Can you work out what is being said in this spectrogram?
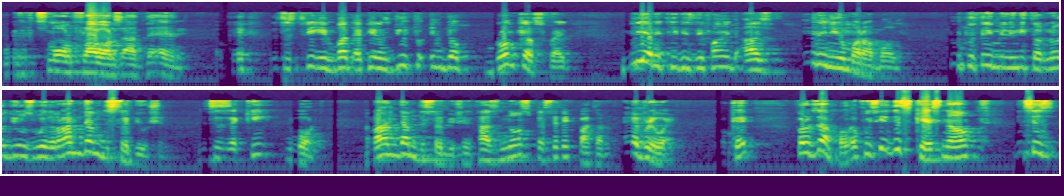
with small flowers at the end. Okay, this is tree in bud appearance due to endobronchial spread. Miliary TB is defined as innumerable 2 to 3 millimeter nodules with random distribution. This is a key word. Random distribution. It has no specific pattern everywhere. Okay. For example, if we see this case now, this is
